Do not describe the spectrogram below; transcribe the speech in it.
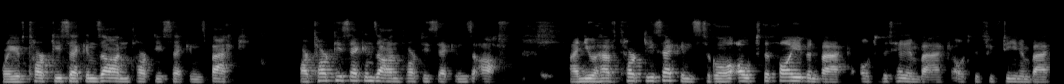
where you have 30 seconds on, 30 seconds back, or 30 seconds on, 30 seconds off and you have 30 seconds to go out to the 5 and back, out to the 10 and back, out to the 15 and back,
